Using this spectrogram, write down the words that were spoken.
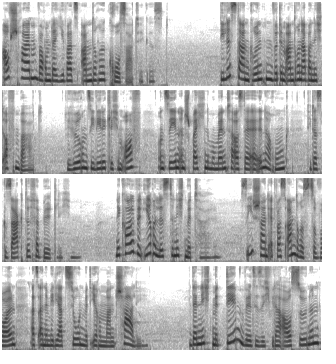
aufschreiben, warum der jeweils andere großartig ist. Die Liste an Gründen wird dem anderen aber nicht offenbart. Wir hören sie lediglich im Off und sehen entsprechende Momente aus der Erinnerung, die das Gesagte verbildlichen. Nicole will ihre Liste nicht mitteilen. Sie scheint etwas anderes zu wollen als eine Mediation mit ihrem Mann Charlie. Denn nicht mit dem will sie sich wieder aussöhnen,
